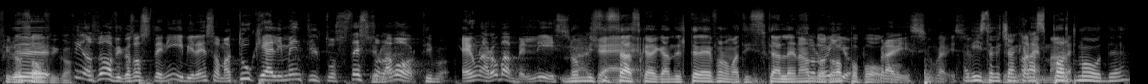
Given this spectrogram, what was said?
Filosofico. eh, filosofico, sostenibile. Insomma, tu che alimenti il tuo stesso Tipo- lavoro, tipo- è una roba bellissima. Non mi cioè, si sta scaricando il telefono, ma ti stai allenando sono io. troppo poco. Bravissimo, bravissimo. Hai visto che c'è anche Non la sport male. mode?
